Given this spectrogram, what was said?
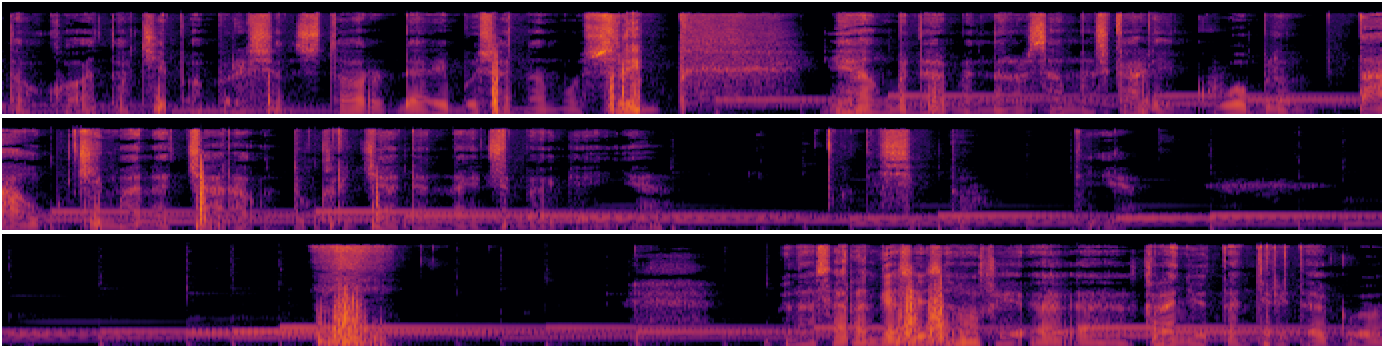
toko atau chip operation store dari busana muslim yang benar-benar sama sekali gue belum tahu gimana cara untuk kerja dan lain sebagainya. Di situ dia. Penasaran gak sih sama ke, uh, kelanjutan cerita gue?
